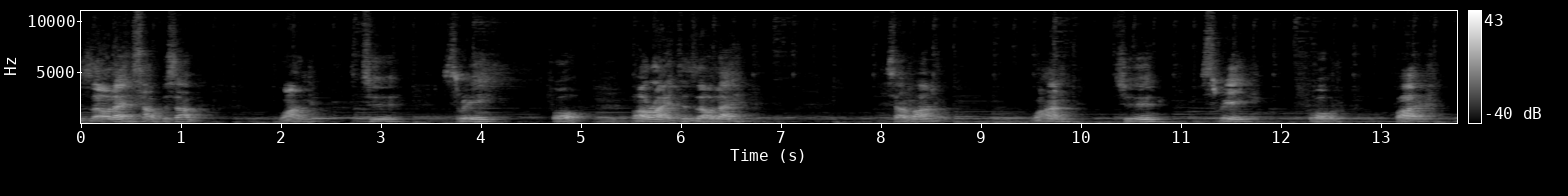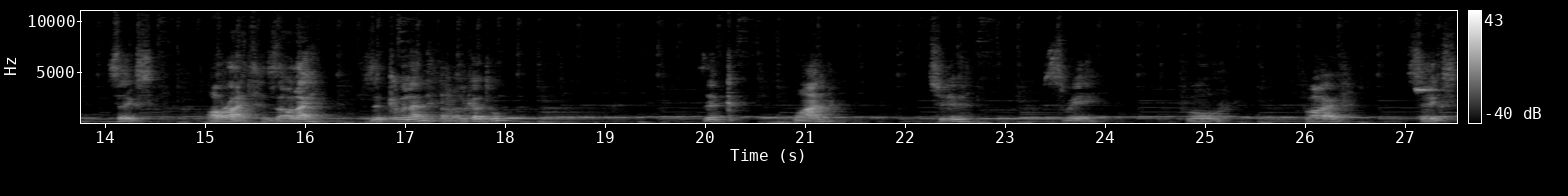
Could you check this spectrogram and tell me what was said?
Zola, sub to sub. 1, 2, 3, 4. All right, Zola, Safa. 1, 2, 3, 4, 5, 6. All right, zone. Zik bilen. Zik. 1, 2, 3, 4, 5, 6.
